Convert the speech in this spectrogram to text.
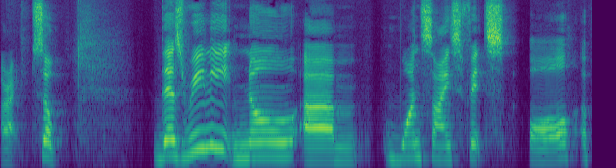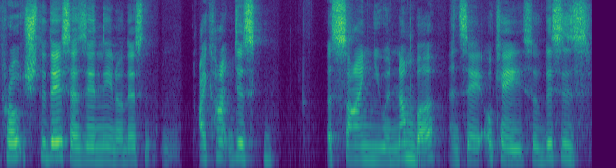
All right, so there's really no um, one size fits all approach to this, as in, you know, there's, I can't just assign you a number and say, okay, so this is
